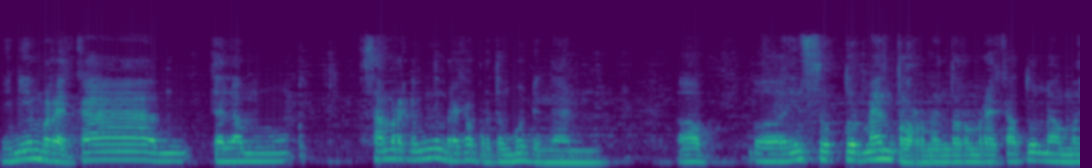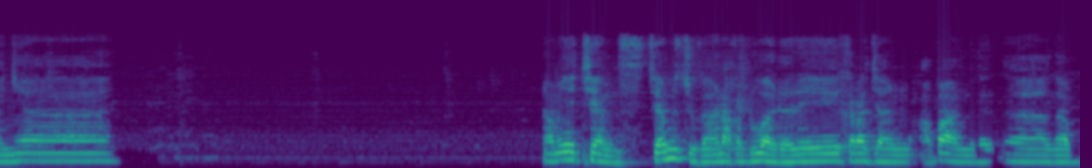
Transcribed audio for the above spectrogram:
ini mereka dalam summer camp ini mereka bertemu dengan uh, uh, instruktur mentor mentor mereka tuh namanya namanya James. James juga anak kedua dari kerajaan apa eh, nggak uh,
